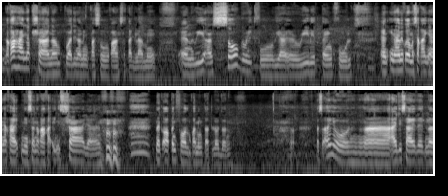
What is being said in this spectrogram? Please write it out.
nakahanap siya ng pwede naming pasukan sa Taglamig. And we are so grateful. We are really thankful. And inamin ko naman sa kanya na kahit minsan nakakainis siya, yan. Nag-open forum kaming tatlo doon. Tapos ayun, na I decided na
